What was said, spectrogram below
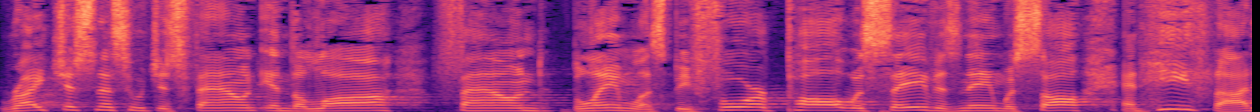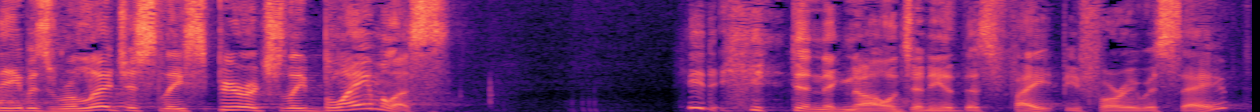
righteousness which is found in the law, found blameless. Before Paul was saved, his name was Saul, and he thought he was religiously, spiritually blameless. He, he didn't acknowledge any of this fight before he was saved.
